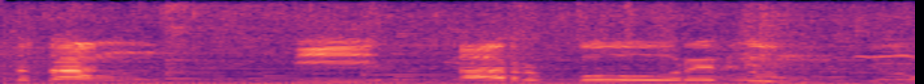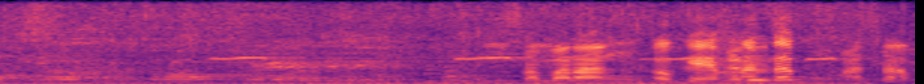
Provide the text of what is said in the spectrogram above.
Datang di Arboretum Samarang. Oke, okay, mantap. Mantap.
